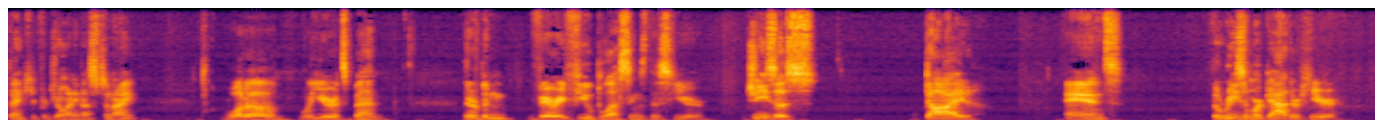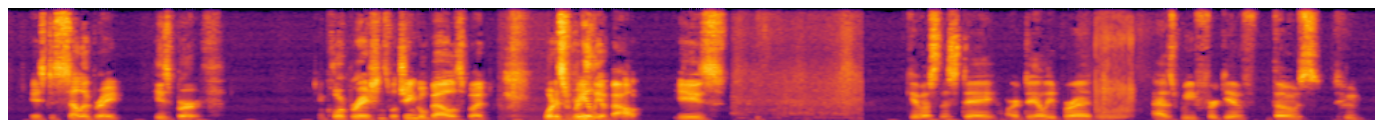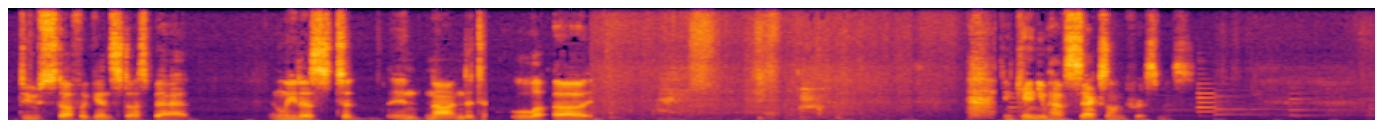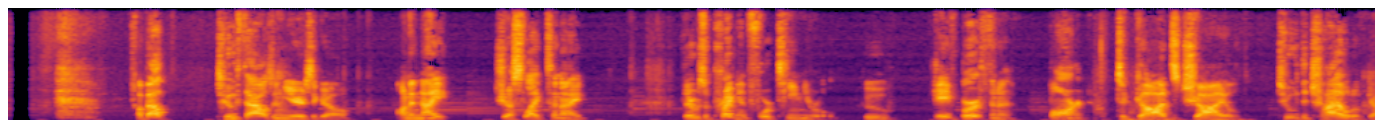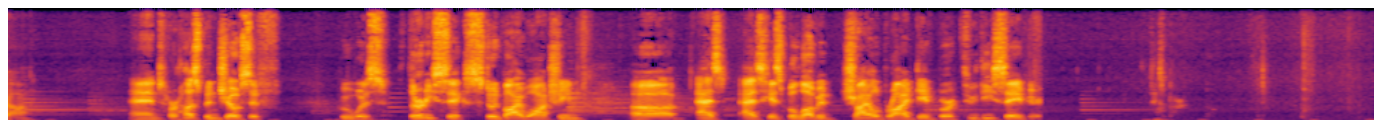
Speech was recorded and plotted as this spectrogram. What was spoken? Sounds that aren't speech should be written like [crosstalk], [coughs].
thank you for joining us tonight. What a what a year it's been. There have been very few blessings this year. Jesus died, and the reason we're gathered here is to celebrate his birth. And corporations will jingle bells, but what it's really about is Give us this day our daily bread, as we forgive those who do stuff against us bad, and lead us to in, not into t- l- uh. And can you have sex on Christmas? about 2,000 years ago, on a night just like tonight, there was a pregnant 14 year old who gave birth in a barn To God's child. to the child of God. And her husband Joseph, who was 36, stood by watching uh, as as his beloved child bride gave birth to the Savior.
